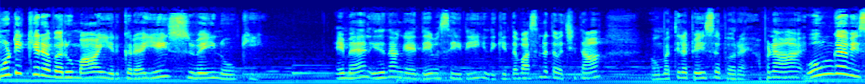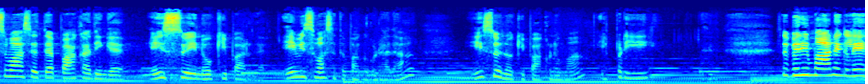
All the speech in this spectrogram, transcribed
முடிக்கிறவருமா இருக்கிற இயேசுவை நோக்கி. ஏமேன் இதுதாங்க என் தேவ செய்தி. இன்னைக்கு இந்த வசனத்தை வச்சு தான் உங்க மத்தியில பேச போறேன். அப்பனா உங்க விசுவாசத்தை பார்க்காதீங்க. இயேசுவை நோக்கி பாருங்க. என் விசுவாசத்தை பார்க்க கூடாதா? இயேசுவை நோக்கி பார்க்கணுமா? எப்படி? பெரியமானங்களே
